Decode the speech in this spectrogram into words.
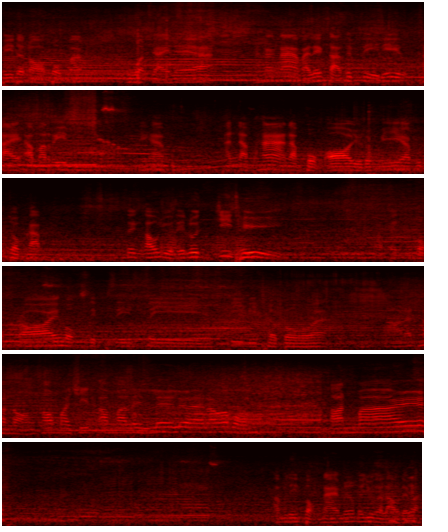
พี่ถนอมผมมาปวดใหญ่เลยฮะ ข้างหน้าหมายเลข 34 นี่ใครอมรินทร์นะครับ อันดับ 5 อันดับ 6 ออยู่ตรงนี้ครับคุณผู้ชมครับ ซึ่งเขาอยู่ในรุ่น GT ก็เป็น 660 cc ที่มีเทอร์โบฮะเอาแล้วถนอมเข้ามาชิดอมมารินทร์เรื่อยๆแล้วครับผมทันไหมอมรินทร์บอกนายไม่ต้องมายุ่งกับเราได้ปะ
